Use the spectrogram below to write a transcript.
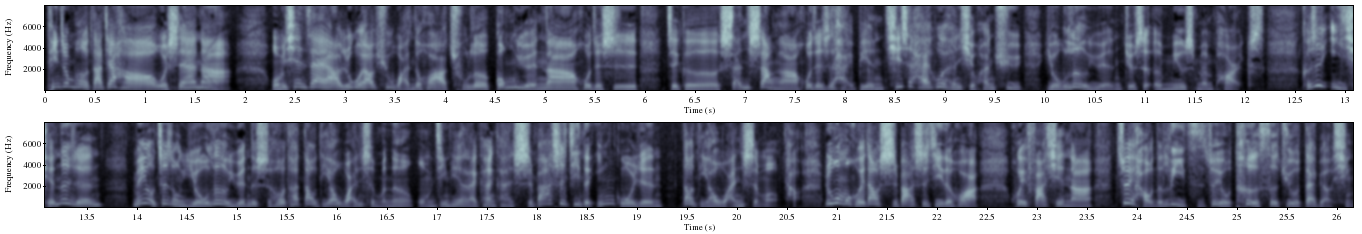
听众朋友，大家好，我是安娜。我们现在啊，如果要去玩的话，除了公园呐，或者是这个山上啊，或者是海边，其实还会很喜欢去游乐园，就是 amusement parks。可是以前的人没有这种游乐园的时候，他到底要玩什么呢？我们今天来看看十八世纪的英国人到底要玩什么。好，如果我们回到十八世纪的话，会发现呐，最好的例子、最有特色、具有代表性，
